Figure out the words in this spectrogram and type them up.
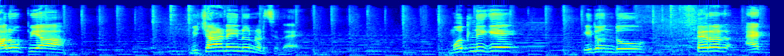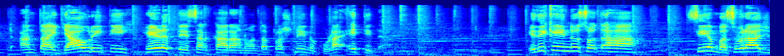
ಆರೋಪಿಯ ವಿಚಾರಣೆಯನ್ನು ನಡೆಸಿದೆ. ಮೊದಲಿಗೆ ಇದೊಂದು ಟೆರರ್ ಆಕ್ಟ್ ಅಂತ ಯಾವ ರೀತಿ ಹೇಳುತ್ತೆ ಸರ್ಕಾರ ಅನ್ನುವಂಥ ಪ್ರಶ್ನೆಯನ್ನು ಕೂಡ ಎತ್ತಿದ್ದಾರೆ. ಇದಕ್ಕೆ ಇಂದು ಸ್ವತಃ ಸಿಎಂ ಬಸವರಾಜ್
